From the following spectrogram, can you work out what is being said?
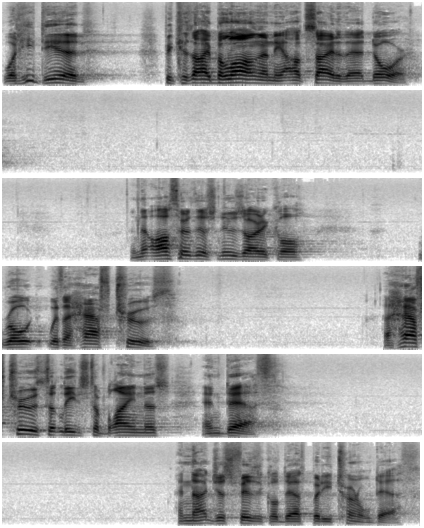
What he did, because I belong on the outside of that door. And the author of this news article wrote with a half truth. A half truth that leads to blindness and death. And not just physical death, but eternal death.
